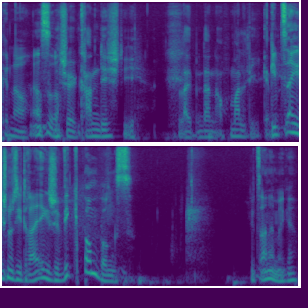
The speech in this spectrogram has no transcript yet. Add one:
Genau. Achso. sind schön kandig, die bleiben dann auch mal liegen. Gibt es eigentlich noch die dreieckige Wick-Bonbons? Gibt's auch nicht mehr, gell?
